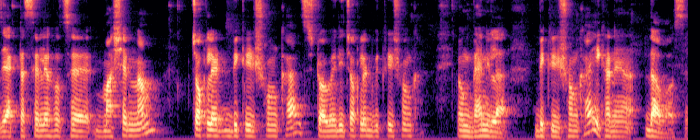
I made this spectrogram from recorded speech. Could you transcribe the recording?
যে একটা সেলে হচ্ছে মাসের নাম চকলেট বিক্রির সংখ্যা স্ট্রবেরি চকলেট বিক্রির সংখ্যা এবং ভ্যানিলা বিক্রির সংখ্যা এখানে দেওয়া আছে।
